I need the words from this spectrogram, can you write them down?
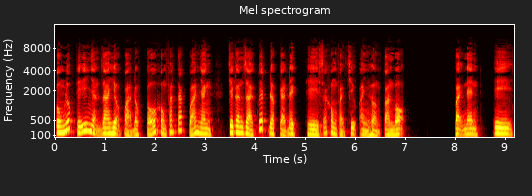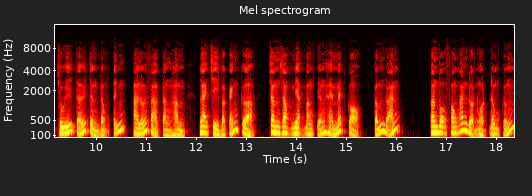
Cùng lúc thì y nhận ra hiệu quả độc tố không phát tác quá nhanh, chỉ cần giải quyết được kẻ địch thì sẽ không phải chịu ảnh hưởng toàn bộ. Vậy nên, y chú ý tới từng động tĩnh ở lối vào tầng hầm, lại chỉ vào cánh cửa, trầm giọng niệm bằng tiếng hề mết cổ, cấm đoán. Toàn bộ phòng ăn đột ngột đông cứng,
